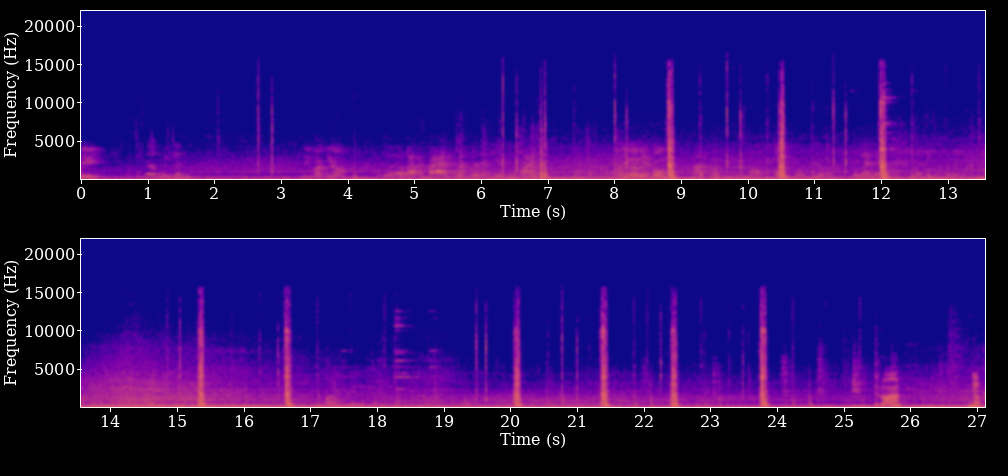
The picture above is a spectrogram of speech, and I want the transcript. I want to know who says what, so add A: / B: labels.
A: cái gì?
B: Trúc đơn Vĩnh Linh Tiền
A: bạc nhiều
B: Ờ, 330 nhưng mà giờ đã tiền điện thoại không
A: Được rồi anh. Dạ.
